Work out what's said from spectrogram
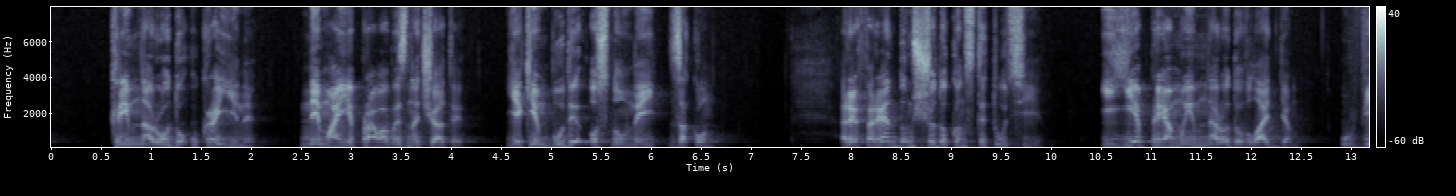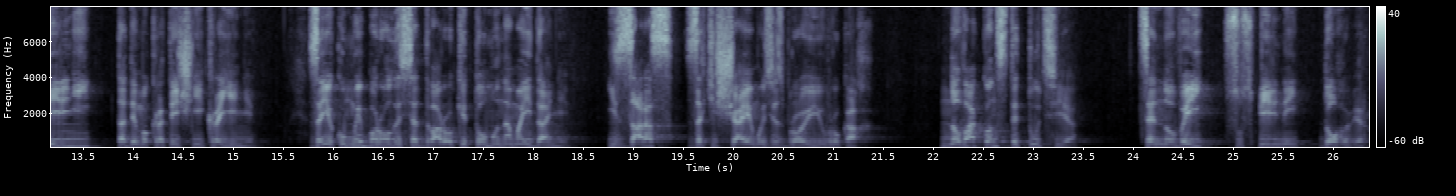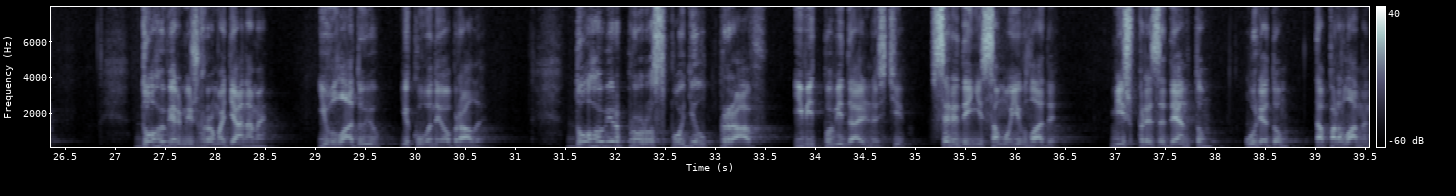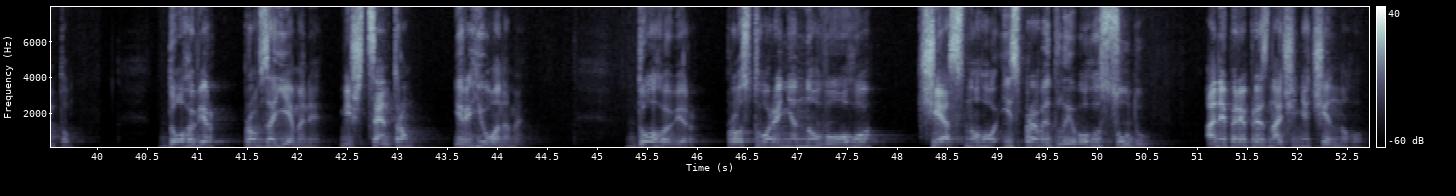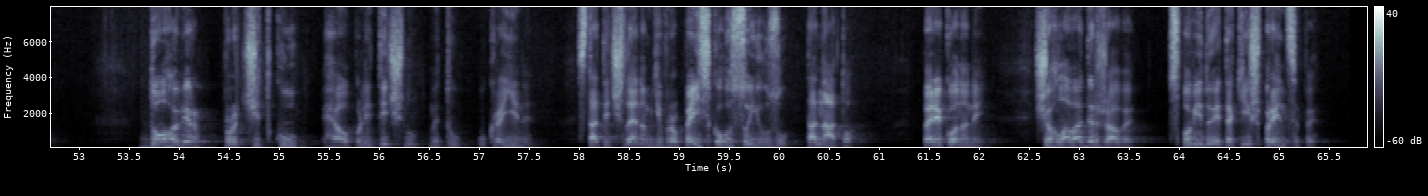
крім народу України, не має права визначати, яким буде основний закон. Референдум щодо Конституції і є прямим народовладдям у вільній та демократичній країні, за яку ми боролися два роки тому на Майдані і зараз захищаємо зі зброєю в руках. Нова Конституція це новий суспільний договір. Договір між громадянами і владою, яку вони обрали. Договір про розподіл прав і відповідальності всередині самої влади між президентом, урядом та парламентом. Договір про взаємини між центром і регіонами. Договір про створення нового, чесного і справедливого суду, а не перепризначення чинного. Договір про чітку геополітичну мету України стати членом Європейського Союзу та НАТО. Переконаний, що глава держави сповідує такі ж принципи.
